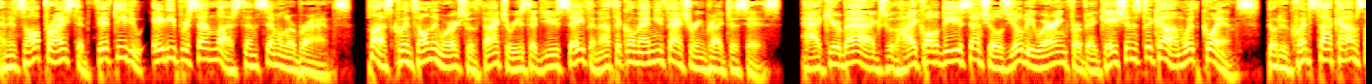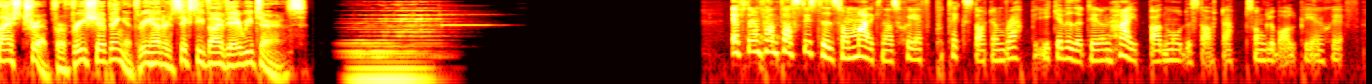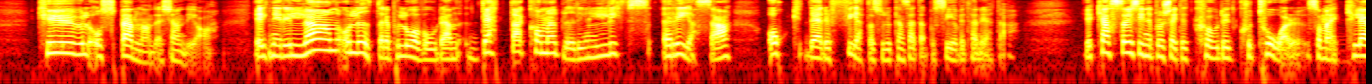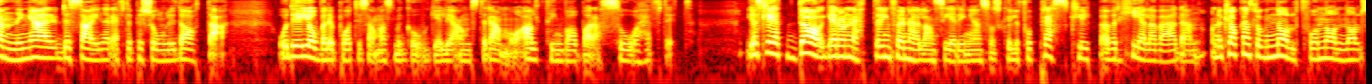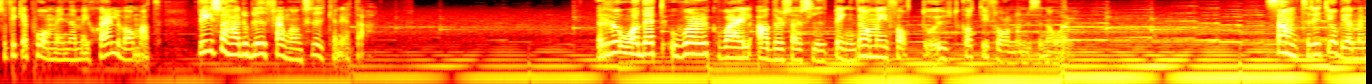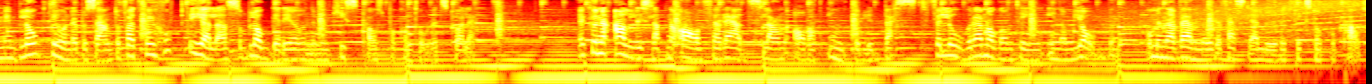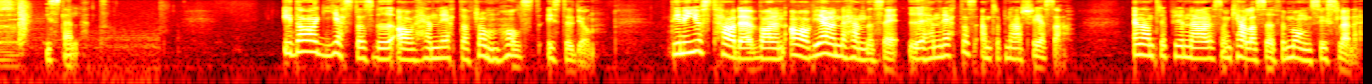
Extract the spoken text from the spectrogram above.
And it's all priced at 50 to 80% less than similar brands. Plus, Quince only works with factories that use safe and ethical manufacturing practices. Pack your bags with high-quality essentials you'll be wearing for vacations to come with Quince. Go to quince.com slash trip for free shipping and 365-day returns. Efter en fantastisk tid som marknadschef på techstarten Wrap gick jag vidare till en hypad modestartup som global PR-chef. Kul och spännande kände jag. Jag gick ner i lön och litade på lovorden. Detta kommer att bli din livsresa och det är det fetaste du kan sätta på CVt Henrietta. Jag kastades in i projektet Coded Couture som är klänningar designade efter personlig data. Och det jobbade jag på tillsammans med Google i Amsterdam och allting var bara så häftigt. Jag slet dagar och nätter inför den här lanseringen som skulle få pressklipp över hela världen. Och när klockan slog 02.00 så fick jag påminna mig själv om att det är så här du blir framgångsrik, Henrietta. Rådet “work while others are sleeping” det har man ju fått och utgått ifrån under sina år. Samtidigt jobbade jag med min blogg till 100% och för att få ihop det hela så bloggade jag under min kisspaus på kontorets toalett. Jag kunde aldrig slappna av för rädslan av att inte bli bäst, förlora någonting inom jobb och mina vänner i det festliga livet fick stå på paus istället. Idag gästas vi av Henrietta Fromholst i studion. Det ni just hörde var en avgörande händelse i Henriettas entreprenörsresa. En entreprenör som kallar sig för mångsysslare.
